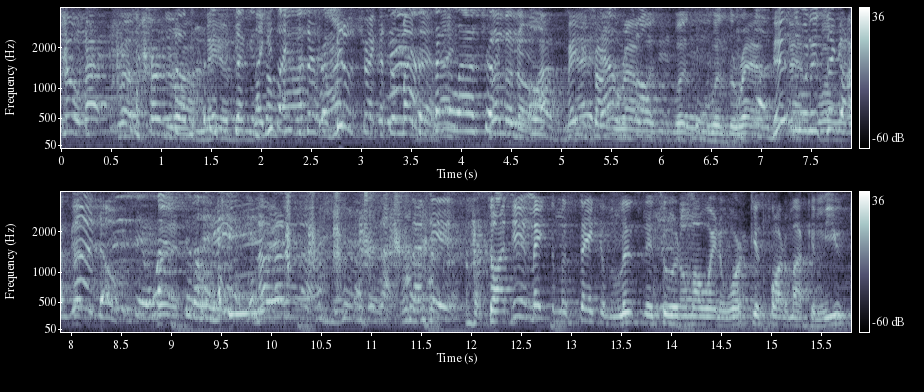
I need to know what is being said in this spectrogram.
no, not well. Turn it around. may have been- Like you like this a middle track or something like that. Second Like, last track. no, no. Oh, I, maybe that- turn that around was, talking. was, was the rap. This is when this shit got good though. Shit, whack to the No, no, no, no. 'Cause I did. So I did make the mistake of listening to it on my way to work as part of my commute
